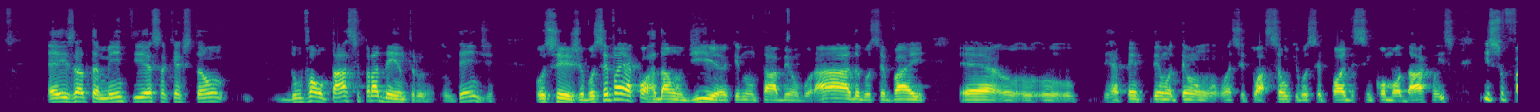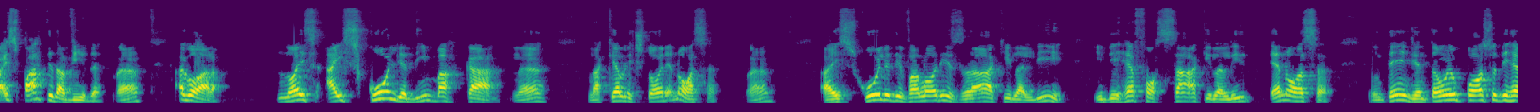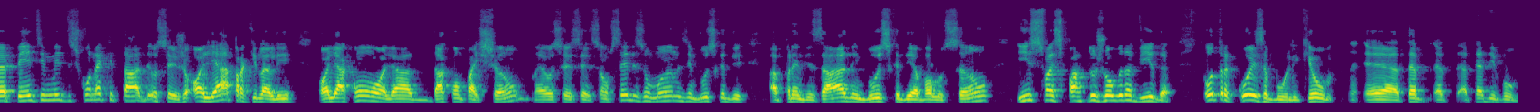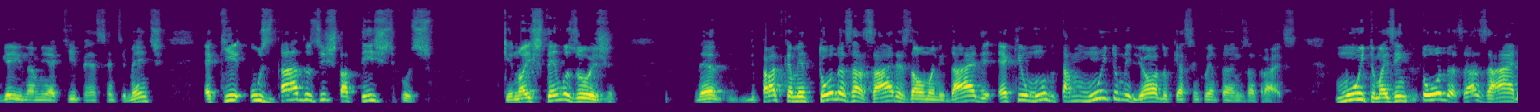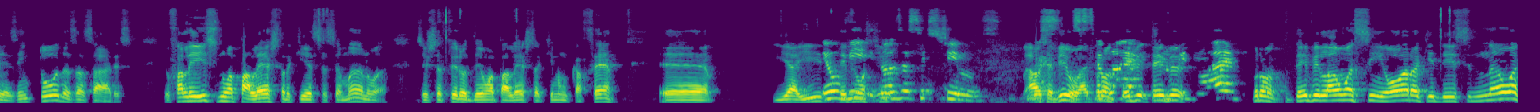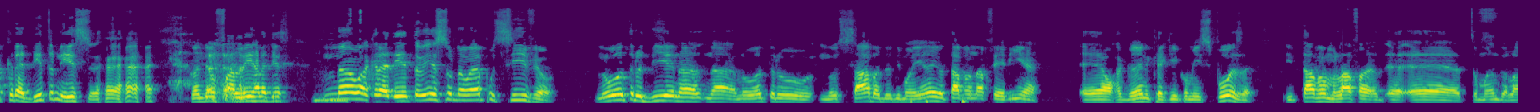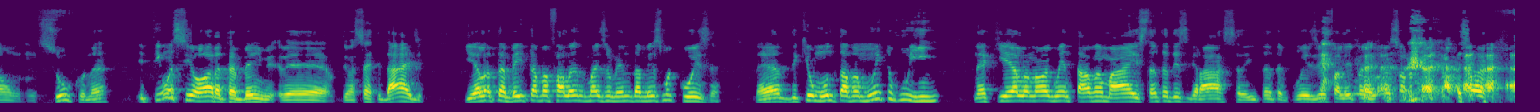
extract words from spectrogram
é exatamente essa questão do voltar-se para dentro, entende? Ou seja, você vai acordar um dia que não está bem humorado, você vai, é, de repente, ter, uma, ter uma situação que você pode se incomodar com isso. Isso faz parte da vida. Né? Agora, nós, a escolha de embarcar né, naquela história é nossa. Né? A escolha de valorizar aquilo ali e de reforçar aquilo ali é nossa. Entende? Então eu posso de repente me desconectar, ou seja, olhar para aquilo ali, olhar com o olhar da compaixão, né? ou seja, são seres humanos em busca de aprendizado, em busca de evolução, e isso faz parte do jogo da vida. Outra coisa, Burli, que eu é, até, até divulguei na minha equipe recentemente, é que os dados estatísticos que nós temos hoje, né, de praticamente todas as áreas da humanidade, é que o mundo está muito melhor do que há 50 anos atrás. Muito, mas em todas as áreas, em todas as áreas. Eu falei isso numa palestra aqui essa semana, sexta-feira eu dei uma palestra aqui num café, é, e aí... Eu vi, uma... nós assistimos. Ah, você viu? Aí, pronto, teve, teve, pronto, teve lá uma senhora que disse, não acredito nisso. Quando eu falei, ela disse, não acredito, isso não é possível. No outro dia, na, na, no outro, no sábado de manhã, eu estava na feirinha é, orgânica aqui com minha esposa e estávamos lá é, é, tomando lá um, um, suco, né? E tinha uma senhora também é, de uma certa idade e ela também estava falando mais ou menos da mesma coisa, né? De que o mundo estava muito ruim, né, que ela não aguentava mais tanta desgraça e tanta coisa. Eu falei para ela,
